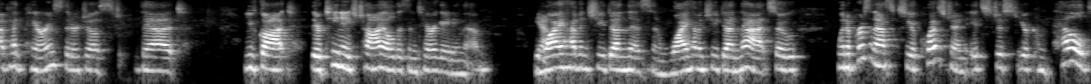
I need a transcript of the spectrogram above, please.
I've had parents that are just that you've got their teenage child is interrogating them. Yeah. Why haven't you done this and why haven't you done that? So when a person asks you a question, it's just you're compelled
